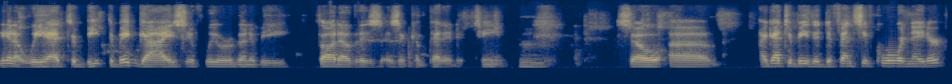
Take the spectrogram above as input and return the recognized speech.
you know, we had to beat the big guys if we were going to be thought of as, as a competitive team. Mm-hmm. So uh, I got to be the defensive coordinator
